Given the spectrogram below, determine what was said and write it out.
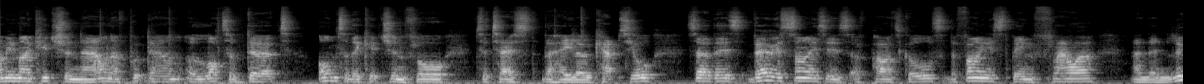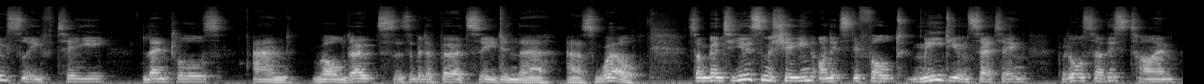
I'm in my kitchen now and I've put down a lot of dirt onto the kitchen floor to test the Halo capsule. So there's various sizes of particles, the finest being flour and then loose leaf tea, lentils and rolled oats. There's a bit of bird seed in there as well. So I'm going to use the machine on its default medium setting, but also this time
